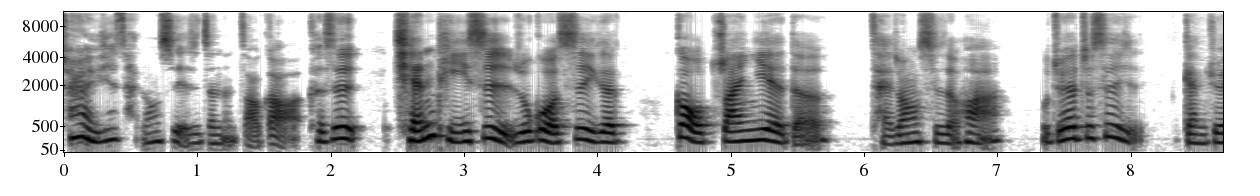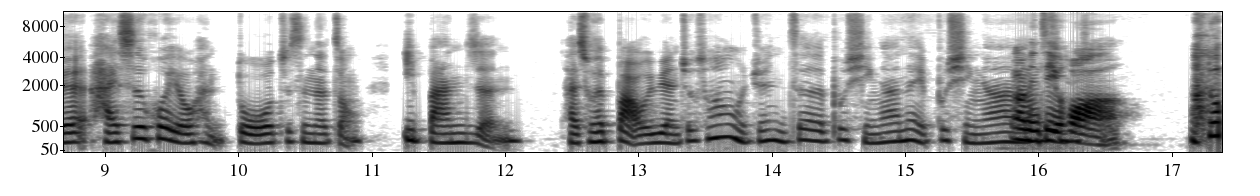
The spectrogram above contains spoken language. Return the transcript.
虽然有些彩妆师也是真的糟糕啊，可是前提是，如果是一个够专业的彩妆师的话，我觉得就是感觉还是会有很多，就是那种一般人。还是会抱怨，就说：“我觉得你这不行啊，那也不行啊。”让你自己画，对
